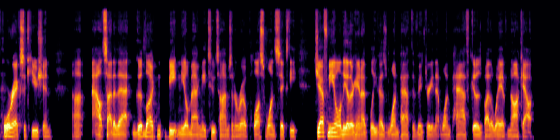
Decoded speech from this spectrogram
poor execution uh, outside of that, good luck beating Neil Magny two times in a row, plus 160. Jeff Neal, on the other hand, I believe has one path to victory, and that one path goes by the way of knockout.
